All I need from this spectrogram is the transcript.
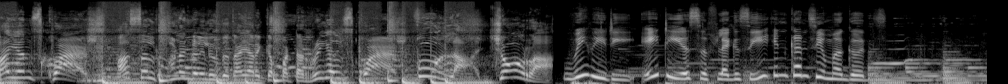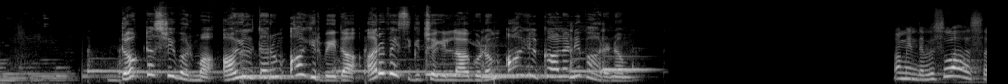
லயன் ஸ்குவாஷ் அசல் பழங்களிலிருந்து தயாரிக்கப்பட்ட ரியல் ஸ்குவாஷ் கூலா ஜோரா VVD 8 years of legacy in consumer goods. Doctor Srivarma ஆயுள் தரும் ஆயுர்வேதா அறுவை சிகிச்சை இல்லா குணம் ஆயுள் கால நிவாரணம் மேம் இந்த விசுவாவசு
